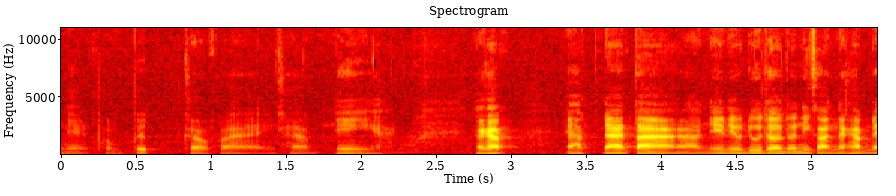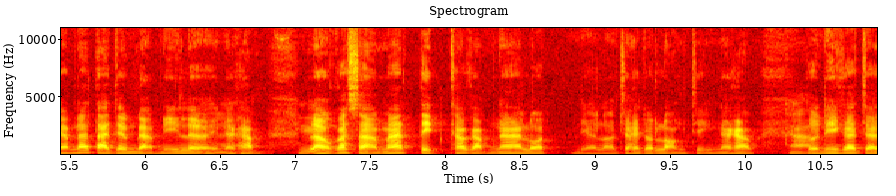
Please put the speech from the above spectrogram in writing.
เนี่ยผมปึ๊บเข้าไปครับนี่ไงนะครับ แอปหน้าตาอ่าเนี่ยเดี๋ยวดูตัวตัวนี้ก่อนนะครับแอปหน้าตาจะเป็นแบบนี้เลยนะครับคือเราก็สามารถติดเข้ากับหน้ารถ เดี๋ยวเราจะให้ทดลองจริงนะครับ ครับ ตัวนี้ก็จะ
